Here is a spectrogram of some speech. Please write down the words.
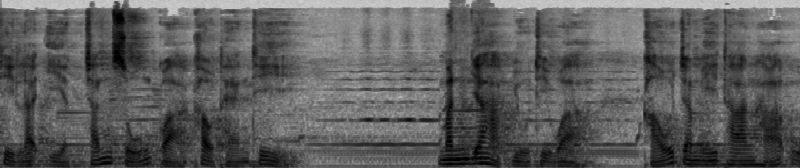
ที่ละเอียดชั้นสูงกว่าเข้าแทนที่ มันยากอยู่ที่ว่า เขาจะมีทางหาอุ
